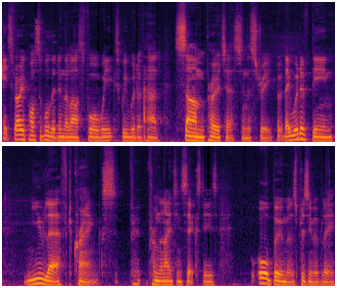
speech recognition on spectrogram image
it's very possible that in the last four weeks we would have had some protests in the street, but they would have been new left cranks from the 1960s, all boomers presumably.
